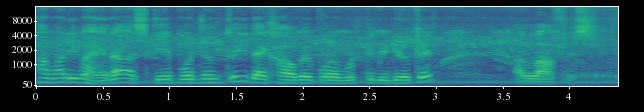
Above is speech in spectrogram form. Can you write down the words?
খামারি ভাইয়েরা, আজকে পর্যন্তই। দেখা হবে পরবর্তী ভিডিওতে। আল্লাহ হাফেজ।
